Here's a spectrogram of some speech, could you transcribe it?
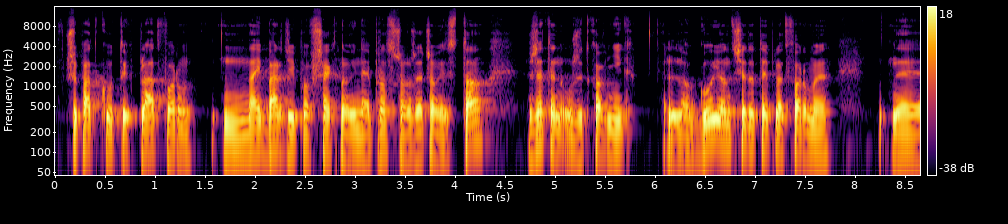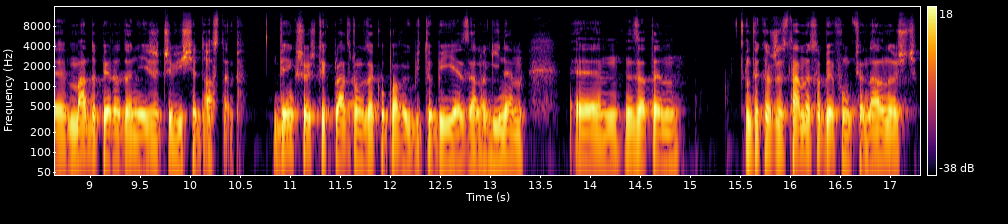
w przypadku tych platform najbardziej powszechną i najprostszą rzeczą jest to, że ten użytkownik logując się do tej platformy e, ma dopiero do niej rzeczywiście dostęp. Większość tych platform zakupowych B2B jest za loginem, em, zatem wykorzystamy sobie funkcjonalność,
